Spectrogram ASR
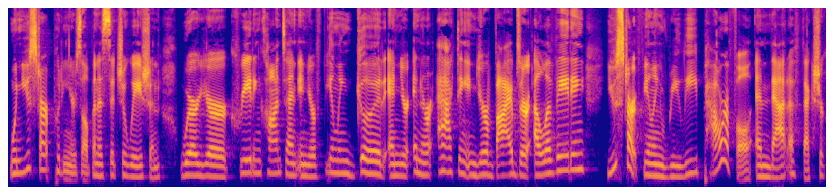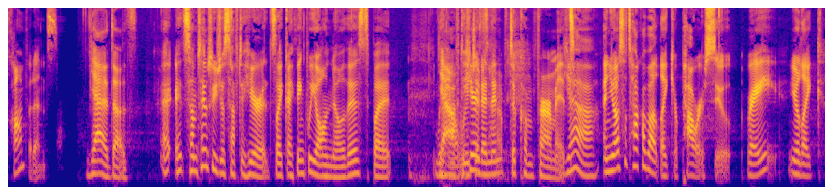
When you start putting yourself in a situation where you're creating content and you're feeling good and you're interacting and your vibes are elevating, you start feeling really powerful and that affects your confidence. Yeah, it does. It, sometimes we just have to hear it. It's like I think we all know this, but we yeah, have to hear it. And then have to confirm it. yeah, and you also talk about like your power suit, right? You're like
